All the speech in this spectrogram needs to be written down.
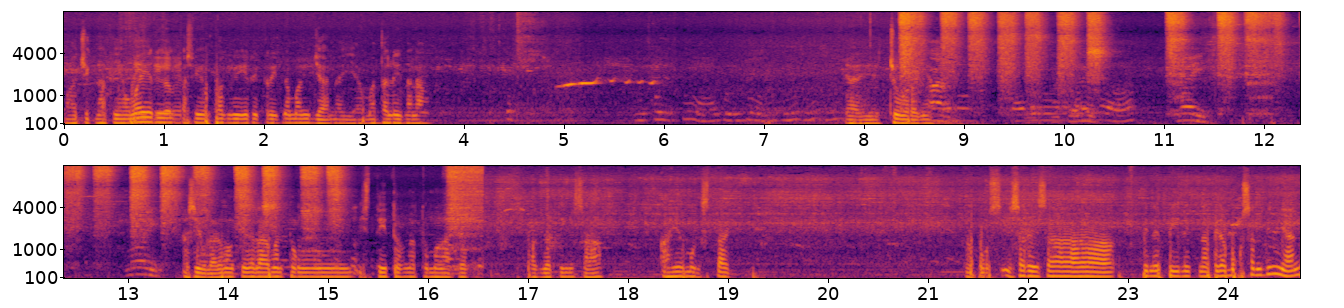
ma-check natin yung wiring kasi yung pag-retreat naman dyan ay ah, madali na lang. Yan yung tsura niya. Kasi wala namang kinalaman tong stator na itong mga sir pagdating sa ayaw mag-start. Tapos isa rin sa pinipilit na pinabuksan din yan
